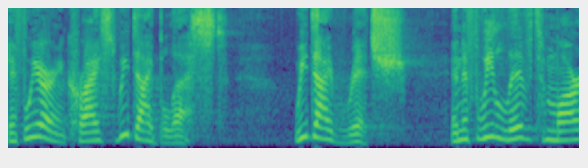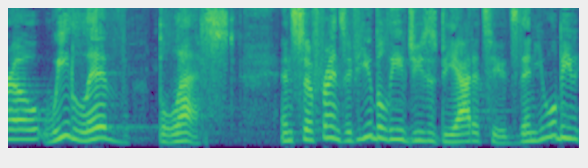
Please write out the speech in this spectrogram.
if we are in Christ, we die blessed. We die rich. And if we live tomorrow, we live blessed. And so, friends, if you believe Jesus' Beatitudes, then you will be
